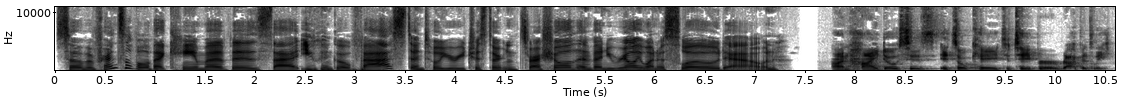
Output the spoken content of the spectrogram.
So the principle that came up is that you can go fast until you reach a certain threshold and then you really want to slow down on high doses, it's okay to taper rapidly.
